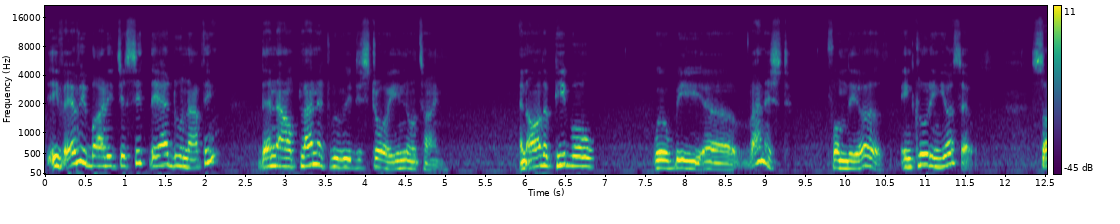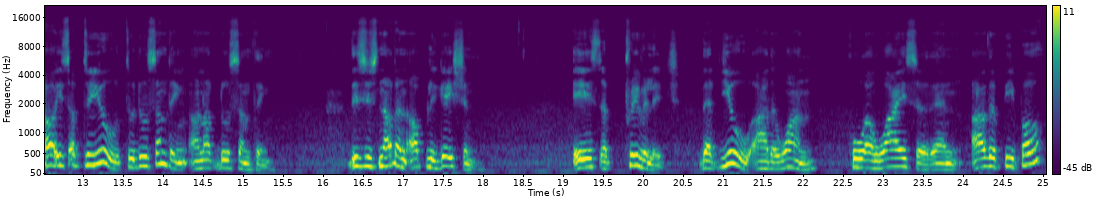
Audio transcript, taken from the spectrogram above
If everybody just sit there, do nothing, then our planet will be destroyed in no time. And all the people will be uh, vanished from the earth, including yourselves. So it's up to you to do something or not do something. This is not an obligation. It's a privilege that you are the one who are wiser than other people,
